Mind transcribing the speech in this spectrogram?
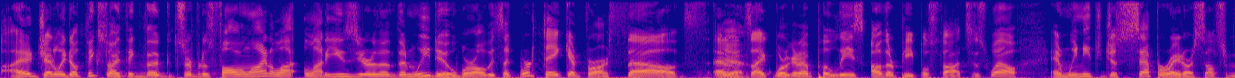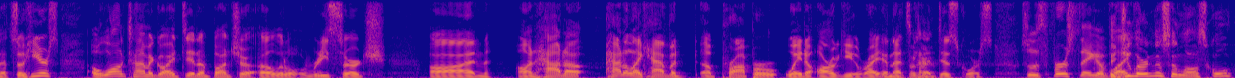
I generally don't think so. I think the conservatives fall in line a lot, a lot easier than, than we do. We're always like we're thinking for ourselves, and Yeah. it's like we're gonna police other people's thoughts as well, and we need to just separate ourselves from that. So here's a long time ago, I did a bunch of a little research on on how to how to like have a, a proper way to argue, right? And mm, that's kind of discourse. So this first thing of Did like you learn this in law school?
